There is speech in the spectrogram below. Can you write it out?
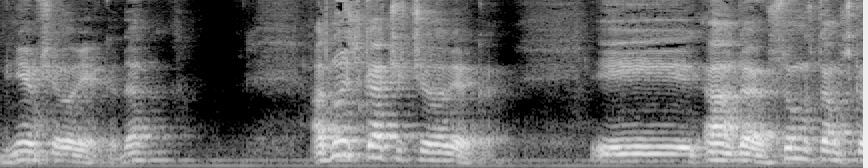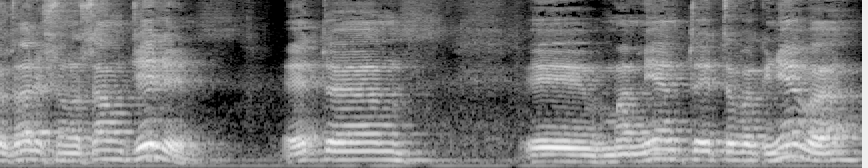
гнев человека, да? Одно из качеств человека. И, а, да, что мы там сказали, что на самом деле это э, момент этого гнева,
